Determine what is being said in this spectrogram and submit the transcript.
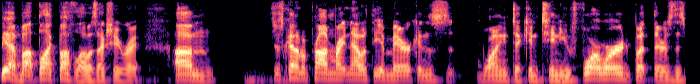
yeah, but black buffalo. Was actually right. Um, there's kind of a problem right now with the Americans wanting to continue forward, but there's this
